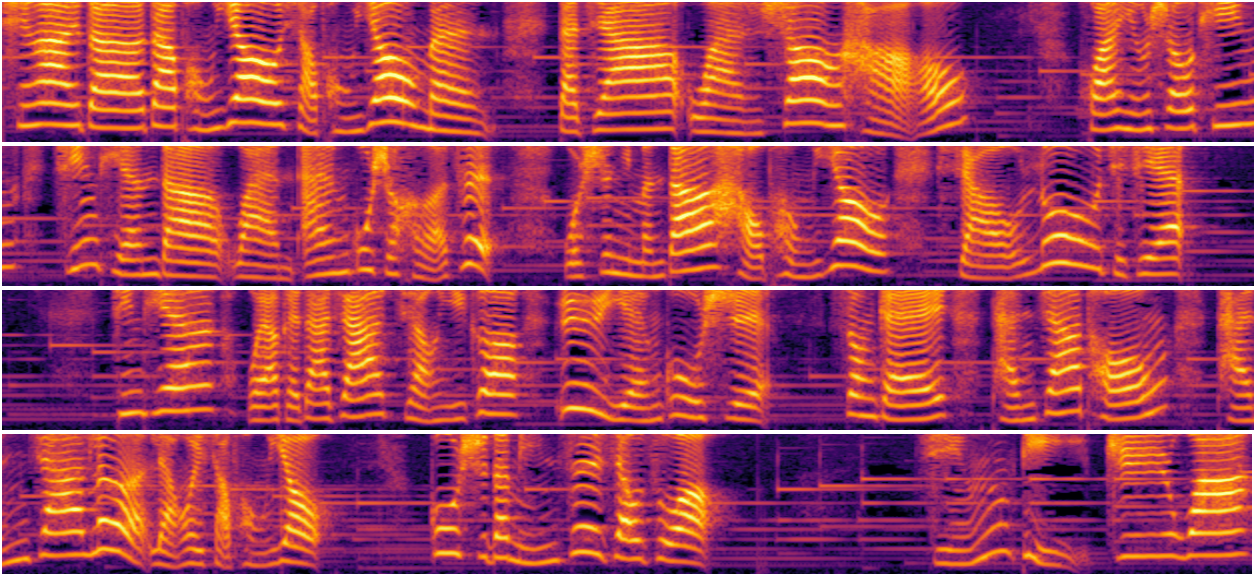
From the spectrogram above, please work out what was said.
亲爱的，大朋友、小朋友们，大家晚上好！欢迎收听今天的晚安故事盒子，我是你们的好朋友小鹿姐姐。今天我要给大家讲一个寓言故事，送给谭佳彤、谭佳乐两位小朋友。故事的名字叫做。井底之蛙，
